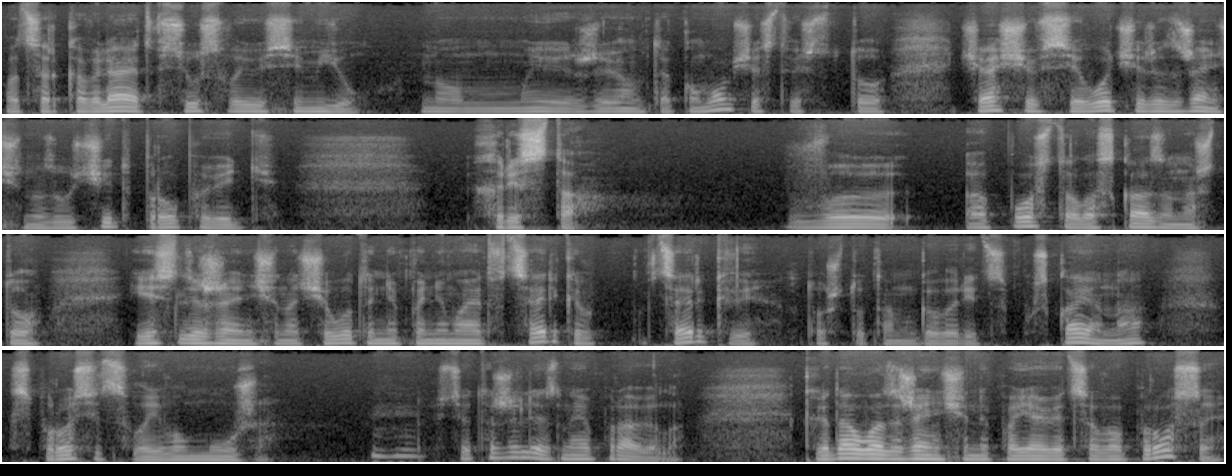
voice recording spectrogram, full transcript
воцерковляет всю свою семью. Но мы живем в таком обществе, что чаще всего через женщину звучит проповедь Христа. В апостола сказано, что если женщина чего-то не понимает в церкви, в церкви, то, что там говорится, пускай она спросит своего мужа. Мгм. То есть это железное правило. Когда у вас, женщины, появятся вопросы,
